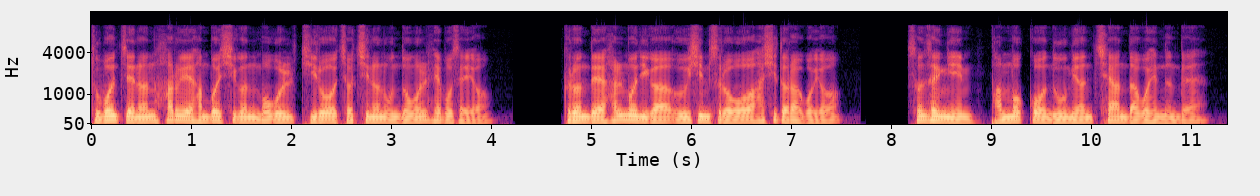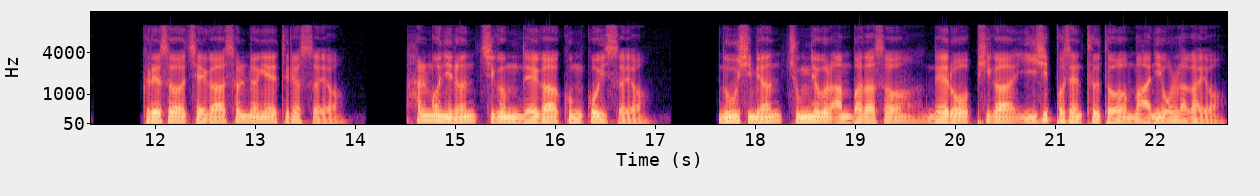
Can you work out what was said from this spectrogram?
두 번째는 하루에 한 번씩은 목을 뒤로 젖히는 운동을 해보세요. 그런데 할머니가 의심스러워 하시더라고요. 선생님, 밥 먹고 누우면 체한다고 했는데. 그래서 제가 설명해 드렸어요. 할머니는 지금 뇌가 굶고 있어요. 누우시면 중력을 안 받아서 뇌로 피가 20%더 많이 올라가요.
